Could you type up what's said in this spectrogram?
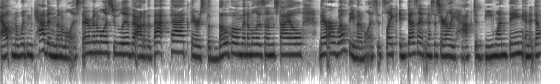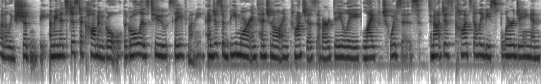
out in a wooden cabin minimalists. There are minimalists who live out of a backpack. There's the boho minimalism style. There are wealthy minimalists. It's like it doesn't necessarily have to be one thing, and it definitely shouldn't be. I mean, it's just a common goal. The goal is to save money and just to be more intentional and conscious of our daily life choices, to not just constantly be splurging and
